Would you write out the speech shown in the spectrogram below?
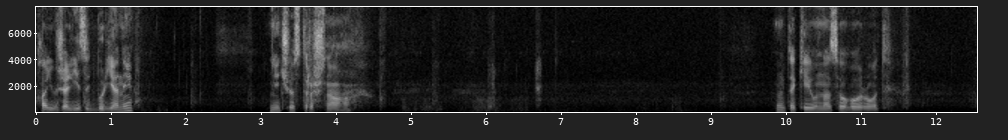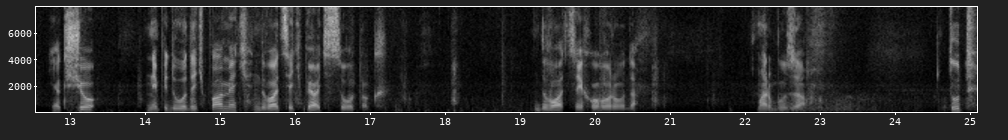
хай вже лізуть бур'яни. Нічого страшного. Ось такий у нас огород. Якщо не підводить пам'ять, 25 соток. Два цих огорода. Марбуза. Тут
